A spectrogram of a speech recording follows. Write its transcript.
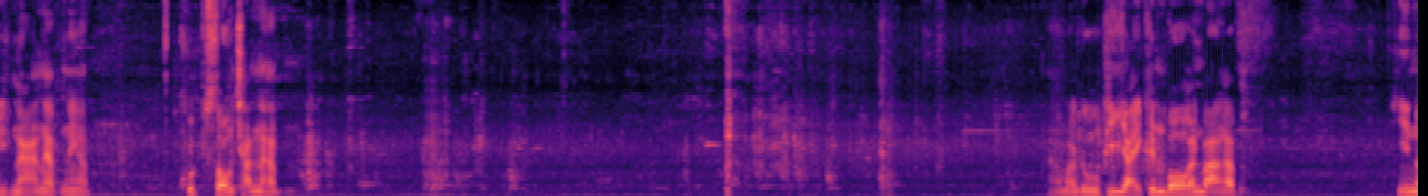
อีกนานครับนี่ครับ ขุดสองชั้นนะครับ มาดูพี่ใหญ่ขึ้นบ่อกันบ้างครับฮิโน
